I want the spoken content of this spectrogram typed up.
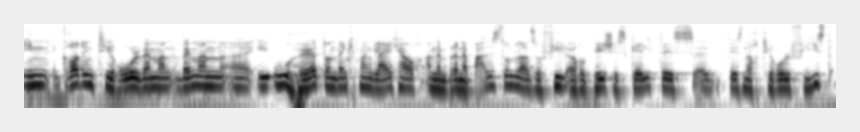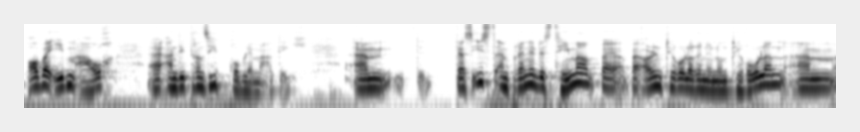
in, gerade in Tirol, wenn man, wenn man äh, EU hört, dann denkt man gleich auch an den Brenner Basistunnel, also viel europäisches Geld, das, äh, das nach Tirol fließt, aber eben auch äh, an die Transitproblematik. Ähm, Das ist ein brennendes Thema bei, bei allen Tirolerinnen und Tirolern. Ähm,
